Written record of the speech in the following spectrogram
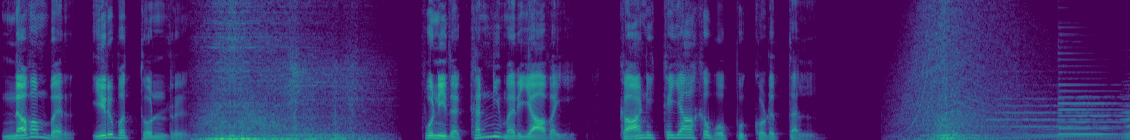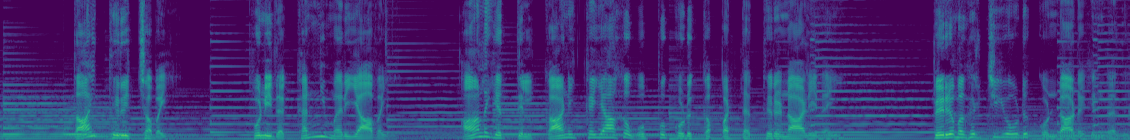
நவம்பர் இருபத்தொன்று. புனித கன்னிமரியாவை காணிக்கையாக ஒப்புக் கொடுத்தல் தாய் திருச்சபை புனித கன்னிமரியாவை ஆலயத்தில் காணிக்கையாக ஒப்புக் கொடுக்கப்பட்ட திருநாளினை பெருமகிழ்ச்சியோடு கொண்டாடுகின்றது.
